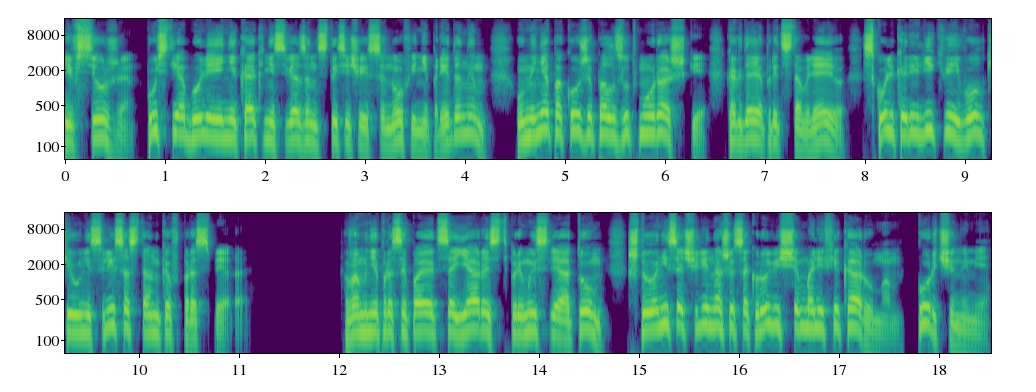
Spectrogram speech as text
И все же, пусть я более никак не связан с тысячей сынов и непреданным, у меня по коже ползут мурашки, когда я представляю, сколько реликвий волки унесли с останков Проспера. Во мне просыпается ярость при мысли о том, что они сочли наши сокровища малификарумом, порченными,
